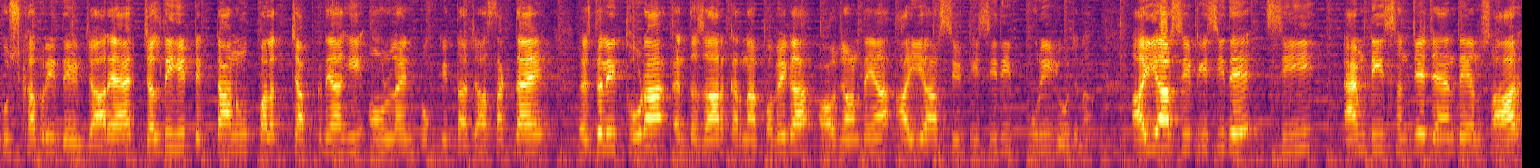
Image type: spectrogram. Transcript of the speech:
ਖੁਸ਼ਖਬਰੀ ਦੇਣ ਜਾ ਰਿਹਾ ਹੈ। ਜਲਦੀ ਹੀ ਟਿਕਟਾਂ ਨੂੰ ਪਲਕ ਝਪਕਦਿਆਂ ਹੀ ਆਨਲਾਈਨ ਬੁੱਕ ਕੀਤਾ ਜਾ ਸਕਦਾ ਹੈ। ਇਸ ਦੇ ਲਈ ਥੋੜਾ ਇੰਤਜ਼ਾਰ ਕਰਨਾ ਪਵੇਗਾ। ਆਓ ਜਾਣਦੇ ਹਾਂ IRCTC ਦੀ ਪੂਰੀ ਯੋਜਨਾ। IRCTC ਦੇ ਸੀ CMD ਸੰਜੇ ਜੈਨ ਦੇ ਅਨੁਸਾਰ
